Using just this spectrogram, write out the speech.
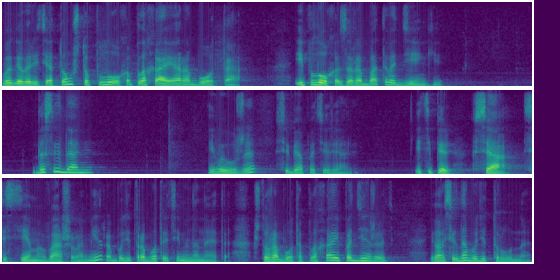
вы говорите о том, что плохо, плохая работа и плохо зарабатывать деньги – до свидания. И вы уже себя потеряли. И теперь вся система вашего мира будет работать именно на это, что работа плохая и поддерживать. И вам всегда будет трудно.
